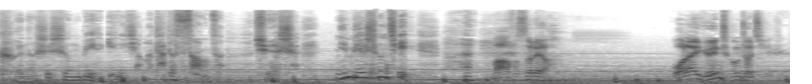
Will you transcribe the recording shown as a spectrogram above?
可能是生病影响了他的嗓子，徐院士，您别生气。马副司令，我来云城这几日，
